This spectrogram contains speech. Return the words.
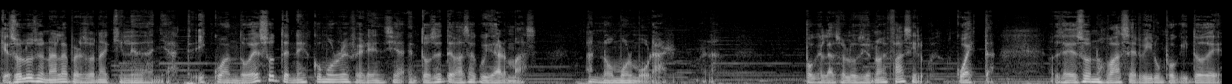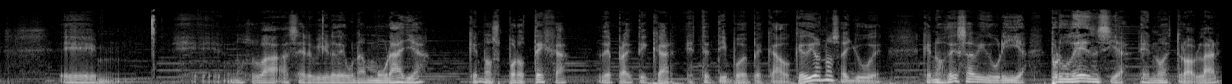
que solucionar a la persona a quien le dañaste. Y cuando eso tenés como referencia, entonces te vas a cuidar más a no murmurar. porque la solución no es fácil, pues, cuesta. Entonces eso nos va a servir un poquito de, eh, eh, nos va a servir de una muralla que nos proteja de practicar este tipo de pecado. Que Dios nos ayude, que nos dé sabiduría, prudencia en nuestro hablar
